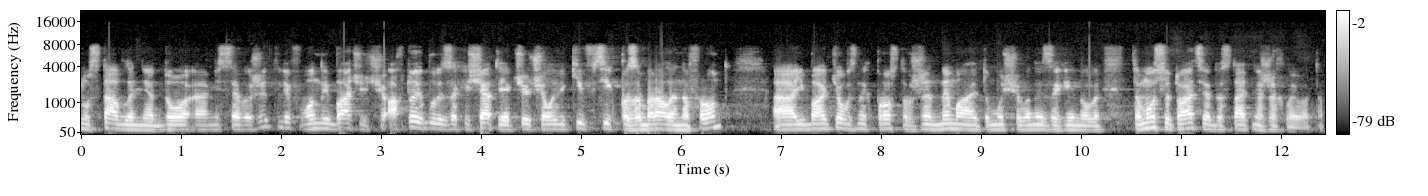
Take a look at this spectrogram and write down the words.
ну ставлення до місцевих жителів. Вони бачать, що а хто їх буде захищати, якщо чоловіків всіх позабирали на фронт, а і багатьох з них просто вже немає, тому що вони загинули. Тому ситуація достатньо жахлива там.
